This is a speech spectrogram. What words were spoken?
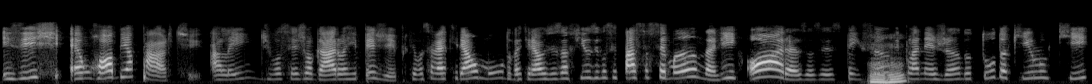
existe, é um hobby à parte, além de você jogar o RPG, porque você vai criar o mundo, vai criar os desafios e você passa a semana ali, horas, às vezes, pensando uhum. e planejando tudo aquilo que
